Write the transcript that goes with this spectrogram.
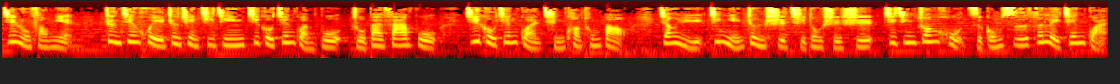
金融方面，证监会证券基金机构监管部主办发布机构监管情况通报，将于今年正式启动实施基金专户子公司分类监管。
